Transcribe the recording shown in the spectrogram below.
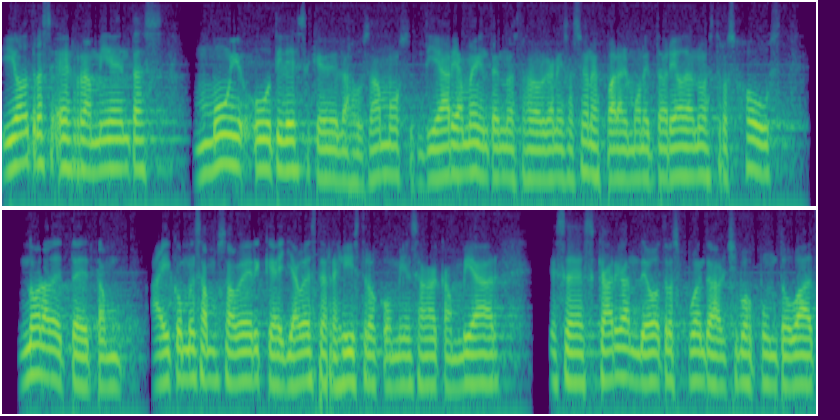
y otras herramientas muy útiles que las usamos diariamente en nuestras organizaciones para el monitoreo de nuestros hosts, no la detectan. Ahí comenzamos a ver que llaves de registro comienzan a cambiar, que se descargan de otras fuentes de archivos .bat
